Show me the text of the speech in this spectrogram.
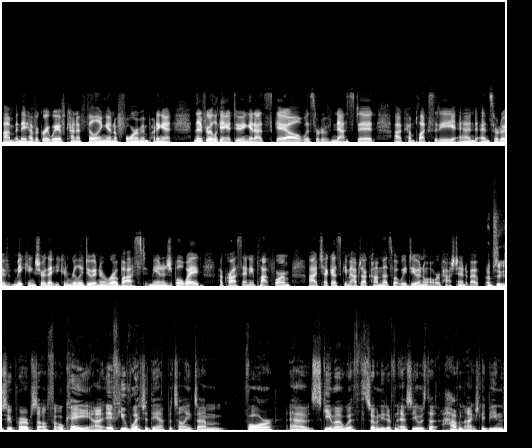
Um, and they have a great way of kind of filling in a form and putting it. And then if you're looking at doing it at scale with sort of nested uh, complexity and, and sort of making sure that you can really do it in a robust, manageable way across any platform, uh, check out schemaapp.com. That's what we do and what we're passionate about. Absolutely superb stuff. Okay. Uh, if you've whetted the appetite, um, for uh, schema with so many different SEOs that haven't actually been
